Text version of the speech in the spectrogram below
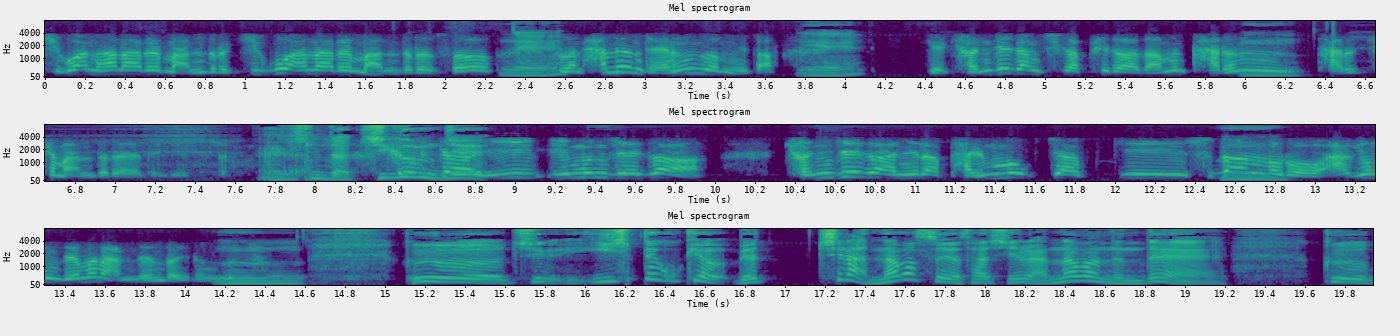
기관 하나를 만들어 기구 하나를 만들어서 네. 그건 하면 되는 겁니다. 예. 견제 장치가 필요하다면 다른 음. 다르게 만들어야 되겠죠. 알겠습니다. 지금 그러니까 이제 이, 이 문제가 견제가 아니라 발목 잡기 수단으로 음. 악용되면 안 된다 이런 거죠. 음. 그 지금 20대 국회 며칠 안 남았어요, 사실 안 남았는데 그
